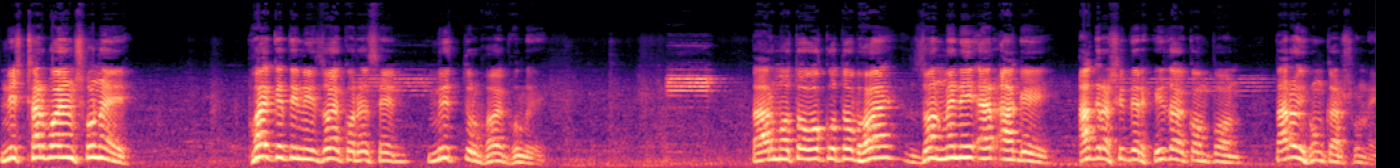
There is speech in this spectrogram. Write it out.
নিষ্ঠার বয়ান শুনে, ভয়কে তিনি জয় করেছেন মৃত্যুর ভয় ভুলে। তার মতো অকুত ভয় জন্মেনি এর আগে। আগ্রাসীদের হৃদয় কম্পন, তারই হুঙ্কার শুনে।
